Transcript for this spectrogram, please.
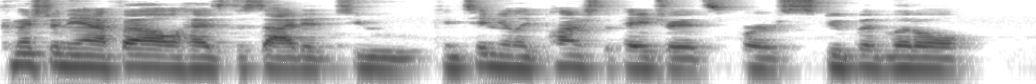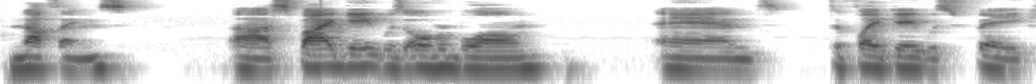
commissioner of the NFL has decided to continually punish the Patriots for stupid little nothings. Uh, Spygate was overblown, and Deflategate was fake.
